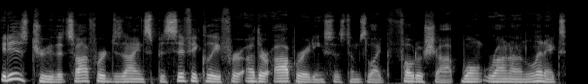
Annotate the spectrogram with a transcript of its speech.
It is true that software designed specifically for other operating systems like Photoshop won't run on Linux,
